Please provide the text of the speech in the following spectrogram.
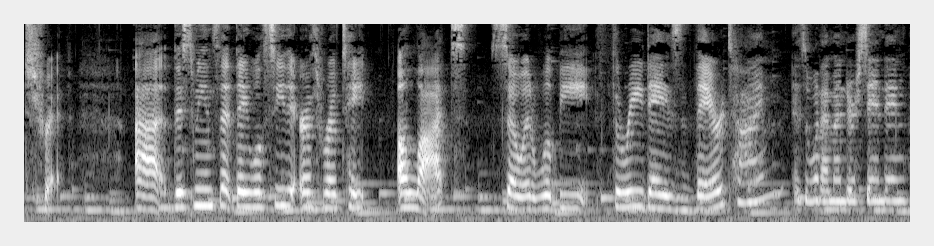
trip. Uh, this means that they will see the Earth rotate a lot, so it will be three days their time, is what I'm understanding,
